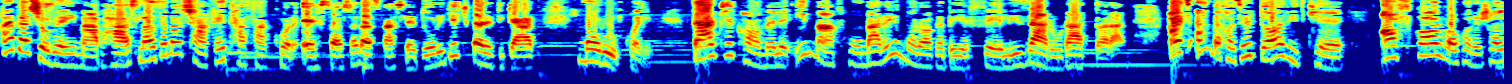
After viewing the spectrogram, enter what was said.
قبل از شروع این مبحث لازم است چرخه تفکر احساسات از فصل دو رو یک بار دیگر مرور کنیم. درک کامل این مفهوم برای مراقبه فعلی ضرورت دارد. قطعا به خاطر دارید که افکار واکنش های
